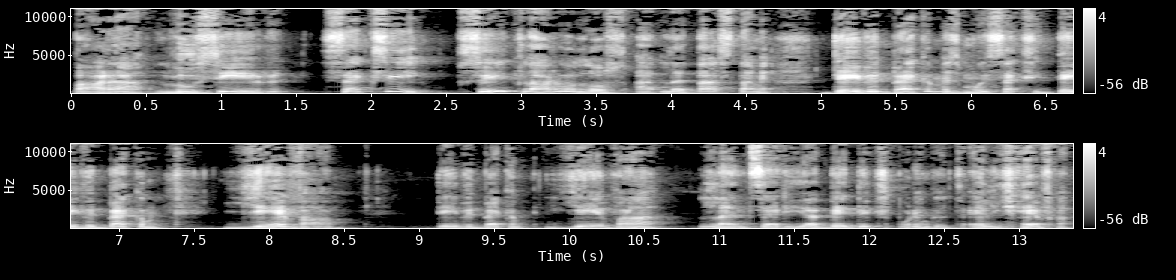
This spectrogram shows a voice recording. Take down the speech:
para lucir sexy. Sí, claro, los atletas también. David Beckham es muy sexy. David Beckham lleva, David Beckham lleva lencería de Dick's Sporting Goods. Él lleva,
